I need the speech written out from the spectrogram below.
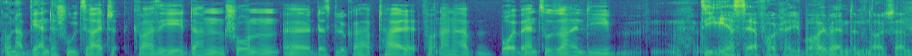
Und habe während der Schulzeit quasi dann schon äh, das Glück gehabt, Teil von einer Boyband zu sein, die Die erste erfolgreiche Boyband in Deutschland.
